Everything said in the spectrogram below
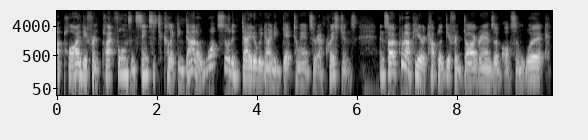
apply different platforms and sensors to collecting data, what sort of data we're going to get to answer our questions. And so I've put up here a couple of different diagrams of, of some work.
